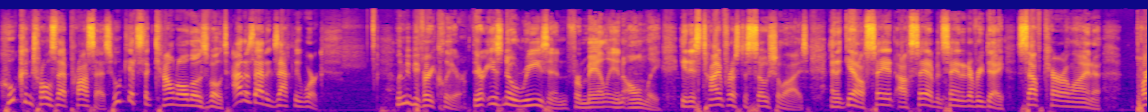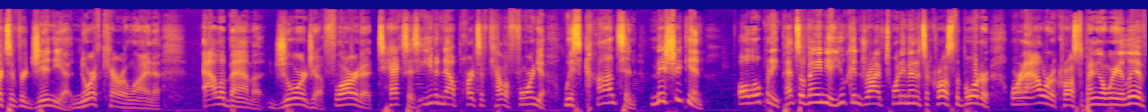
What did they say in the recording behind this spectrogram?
Who controls that process? Who gets to count all those votes? How does that exactly work? Let me be very clear. There is no reason for mail in only. It is time for us to socialize. And again, I'll say it, I'll say it, I've been saying it every day. South Carolina, parts of Virginia, North Carolina, Alabama, Georgia, Florida, Texas, even now parts of California, Wisconsin, Michigan, all opening. Pennsylvania, you can drive 20 minutes across the border or an hour across, depending on where you live,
